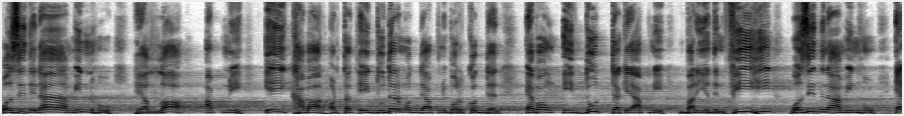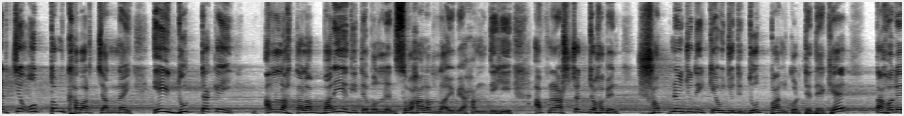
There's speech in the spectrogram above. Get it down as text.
ওয়াজিদিনা মিনহু। হে আল্লাহ, আপনি এই খাবার, অর্থাৎ এই দুধের মধ্যে আপনি বরকত দেন এবং এই দুধটাকে আপনি বাড়িয়ে দেন। ফিহি ওয়াজিদ না মিনহু, এর চেয়ে উত্তম খাবার চান নাই। এই দুধটাকেই আল্লাহ তালা বাড়িয়ে দিতে বললেন সোহান আল্লাহ হামদিহি আপনার আশ্চর্য হবেন, স্বপ্নে যদি কেউ যদি দুধ পান করতে দেখে, তাহলে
